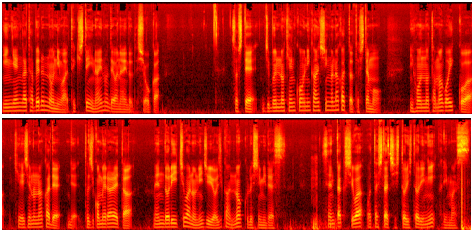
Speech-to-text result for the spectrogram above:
人間が食べるのには適していないのではないのでしょうか。そして自分の健康に関心がなかったとしても日本の卵1個はケージの中でで閉じ込められたメンドリー1羽の24時間の苦しみです。選択肢は私たち一人一人にあります。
